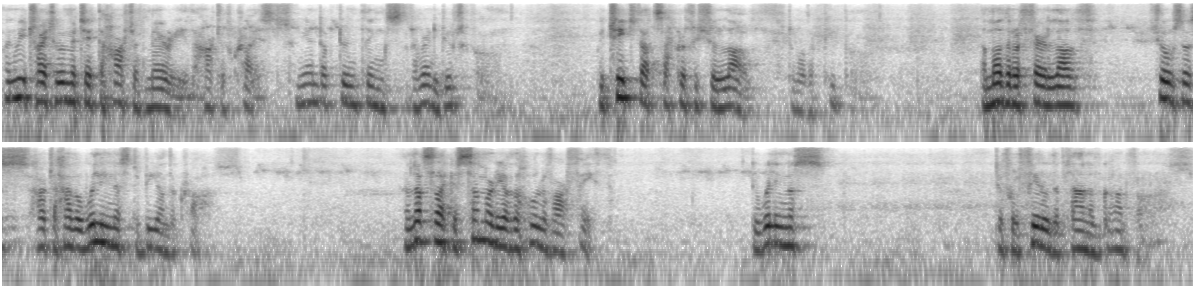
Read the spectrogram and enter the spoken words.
When we try to imitate the heart of Mary, the heart of Christ, we end up doing things that are very beautiful. We teach that sacrificial love to other people. The mother of fair love shows us how to have a willingness to be on the cross. And that's like a summary of the whole of our faith. The willingness to fulfill the plan of God for us.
